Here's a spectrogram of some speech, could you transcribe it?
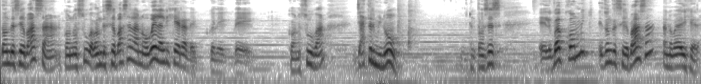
donde se basa Konosuba, donde se basa la novela ligera de, de, de Konosuba, ya terminó. Entonces, el webcomic es donde se basa la novela ligera.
